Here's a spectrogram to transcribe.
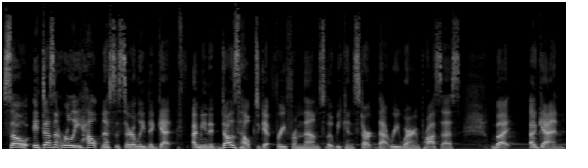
So it doesn't really help necessarily to get I mean it does help to get free from them so that we can start that rewiring process. But again,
